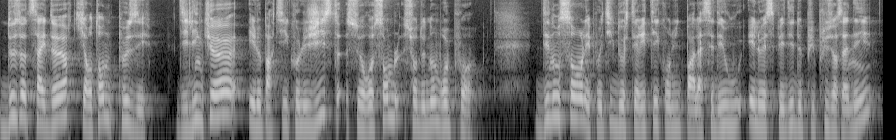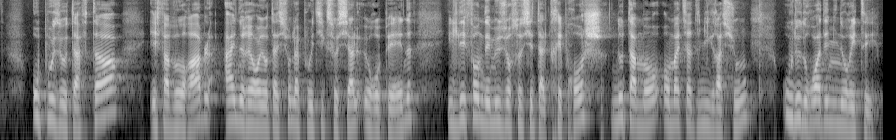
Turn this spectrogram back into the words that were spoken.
deux outsiders qui entendent peser. Die Linke et le parti écologiste se ressemblent sur de nombreux points. Dénonçant les politiques d'austérité conduites par la CDU et le SPD depuis plusieurs années, opposé au TAFTA et favorable à une réorientation de la politique sociale européenne. Ils défendent des mesures sociétales très proches, notamment en matière d'immigration ou de droits des minorités.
